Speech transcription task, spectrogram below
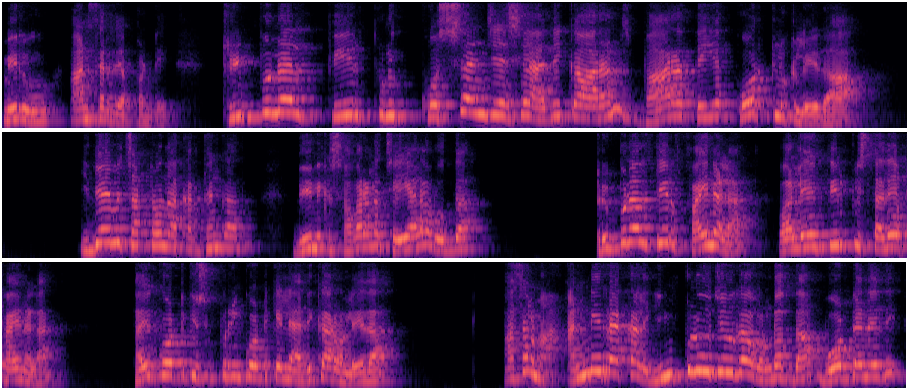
మీరు ఆన్సర్ చెప్పండి. ట్రిబ్యునల్ తీర్పును క్వశ్చన్ చేసే అధికారం భారతీయ కోర్టులకు లేదా? ఇదేమి చట్టం నాకు అర్థం కాదు. దీనికి సవరణ చేయాలా వద్దా? ట్రిబ్యునల్ తీర్పు ఫైనలా వాళ్ళు ఏం తీర్పిస్తే అదే ఫైనలా హైకోర్టుకి సుప్రీంకోర్టుకి వెళ్ళే అధికారం లేదా? అసలు అన్ని రకాల ఇంక్లూజివ్గా ఉండొద్దా? బోర్డు అనేది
